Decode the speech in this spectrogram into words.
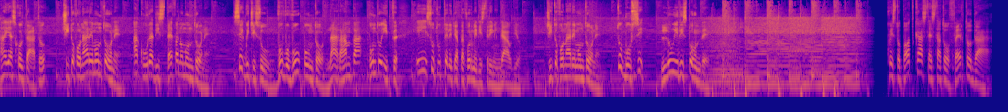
Hai ascoltato Citofonare Montone, a cura di Stefano Montone. Seguici su www.larampa.it e su tutte le piattaforme di streaming audio. Citofonare Montone. Tu bussi, lui risponde. Questo podcast è stato offerto da...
